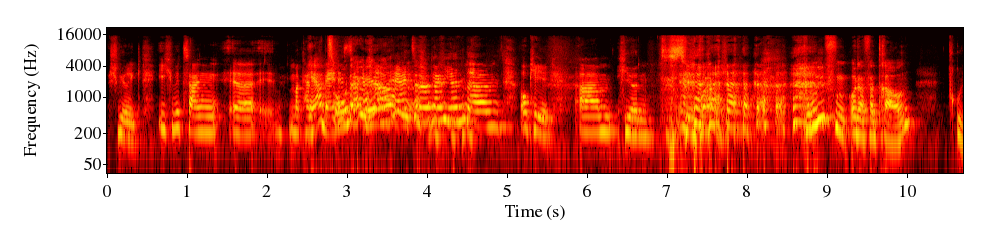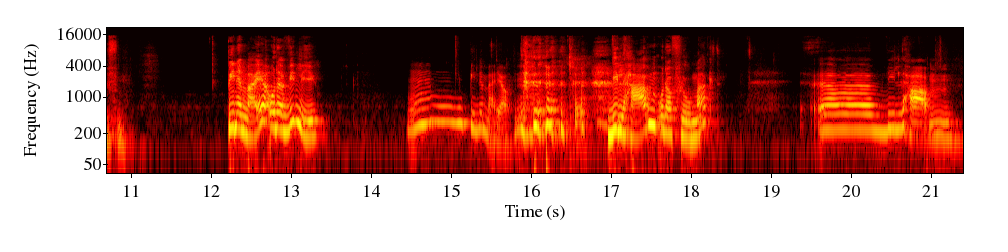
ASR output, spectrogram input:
Schwierig. Ich würde sagen, äh, man kann Herz beides oder sagen. Hirn? Herz oder Hirn. Ähm, okay, ähm, Hirn. Super. Prüfen oder vertrauen? Prüfen. Biene Meier oder Willi? Biene Meier. Will haben oder Flohmarkt? äh, will haben.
